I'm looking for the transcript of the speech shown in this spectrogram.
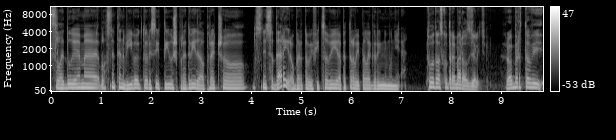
sledujeme vlastne ten vývoj, ktorý si ty už predvídal? Prečo vlastne sa darí Robertovi Ficovi a Petrovi Pellegrinimu nie? Tú otázku treba rozdeliť. Robertovi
